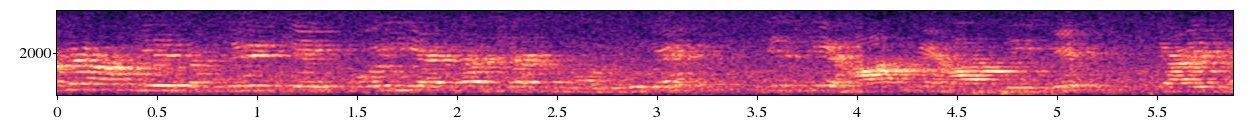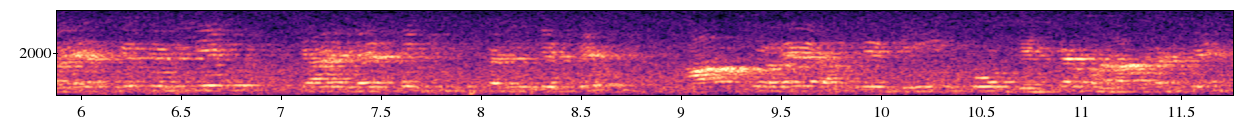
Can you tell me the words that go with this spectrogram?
اگر آپ یہ سمجھیں کہ کوئی ایسا شخص موجود ہے جس کے ہاتھ میں ہاتھ دے کے چاہے بیعت کے ذریعے، چاہے ویسے کسی طریقے سے آپ جو ہے اپنے دین کو بہتر بنا سکتے ہیں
